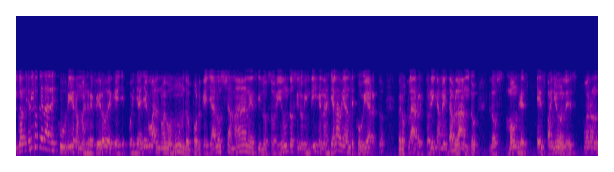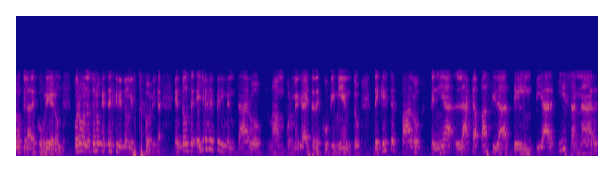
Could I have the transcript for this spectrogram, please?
Y cuando yo digo que la descubrieron, me refiero de que pues ya llegó al nuevo mundo, porque ya los chamanes y los oriundos y los indígenas ya la habían descubierto, pero claro, históricamente hablando, los monjes españoles fueron los que la descubrieron, pero bueno, eso es lo que está escrito en la historia. Entonces, ellos experimentaron um, por medio de este descubrimiento de que este palo tenía la capacidad de limpiar y sanar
